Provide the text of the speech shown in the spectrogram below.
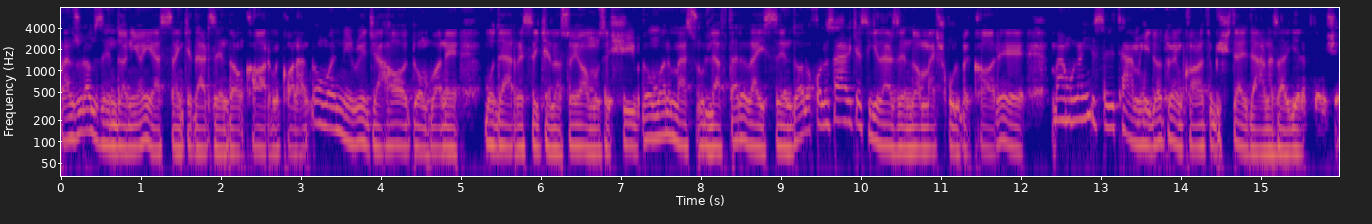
منظورم زندانیایی هستن که در زندان کار می‌کنن. به عنوان نیروی جهاد به عنوان مدرس کلاس های آموزشی به عنوان مسئول دفتر رئیس زندان و خلاصه هر کسی که در زندان مشغول به کاره معمولا یه سری تمهیدات و امکانات بیشتری در نظر گرفته میشه.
